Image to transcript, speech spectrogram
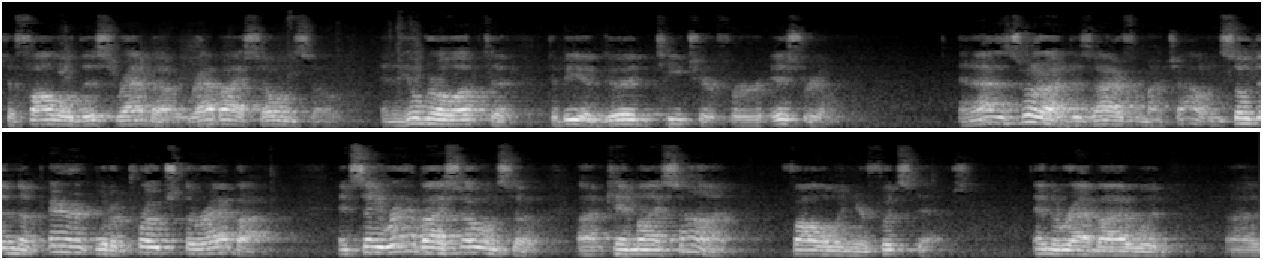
to follow this rabbi, Rabbi so and so, and he'll grow up to, to be a good teacher for Israel. And that's what I desire for my child. And so then the parent would approach the rabbi and say, Rabbi so and so, can my son follow in your footsteps? And the rabbi would uh,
